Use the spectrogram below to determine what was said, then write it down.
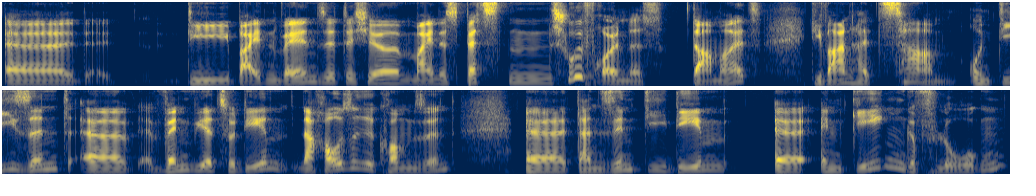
äh, die beiden Wellensittiche meines besten Schulfreundes damals, die waren halt zahm. Und die sind, äh, wenn wir zu dem nach Hause gekommen sind, äh, dann sind die dem äh, entgegengeflogen.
